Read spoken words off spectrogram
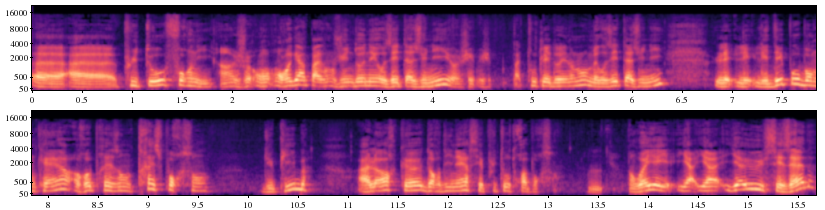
euh, euh, plutôt fournis. Hein. on, regarde par exemple, j'ai une donnée aux États-Unis, euh, j'ai pas toutes les données dans le monde, mais aux États-Unis, les, dépôts bancaires représentent 13% du PIB, alors que d'ordinaire c'est plutôt 3%. Hmm. Donc vous voyez, il y a, eu ces aides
